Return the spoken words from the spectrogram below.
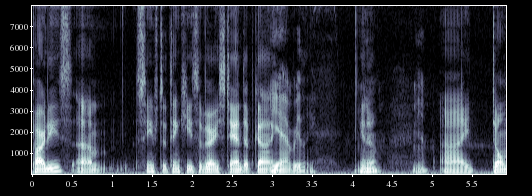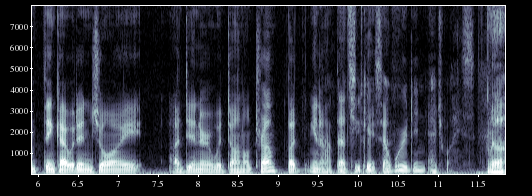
parties, um, seems to think he's a very stand up guy. Yeah, really. You know, Yeah. I don't think I would enjoy a dinner with Donald Trump, but you know How that's could you to be get a word in edgewise? Ugh.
